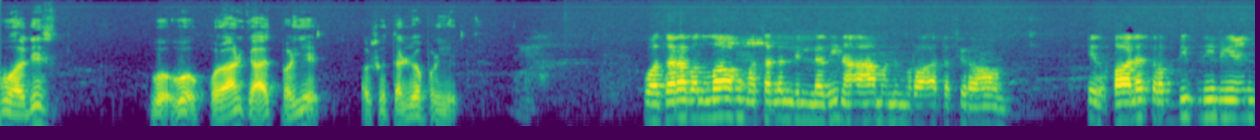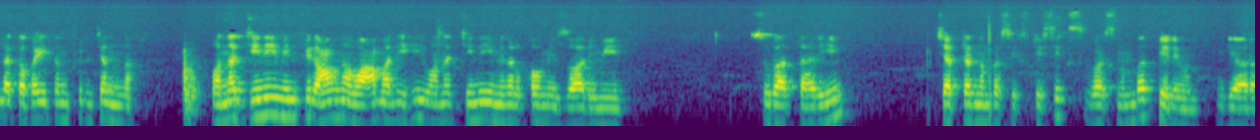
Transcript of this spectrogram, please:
وہ حدیث وہ وہ قرآن کی عادت پڑھیے اور اس کا ترجمہ پڑھیے وضرب الله مثلا للذين آمنوا امرأة فرعون إذ قالت رب ابن لي عندك بيتا في الجنة ونجني من فرعون وعمله ونجني من القوم الظالمين سورة تحريم چپٹر نمبر 66 ورس نمبر 11 گیارہ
